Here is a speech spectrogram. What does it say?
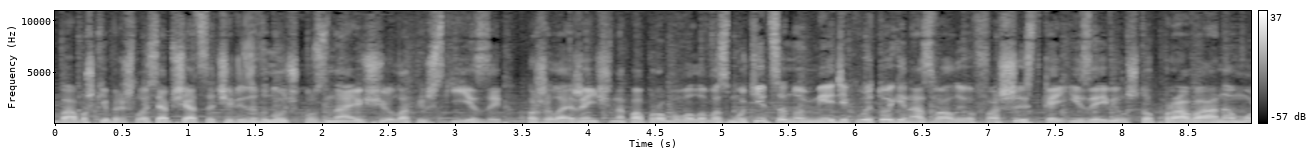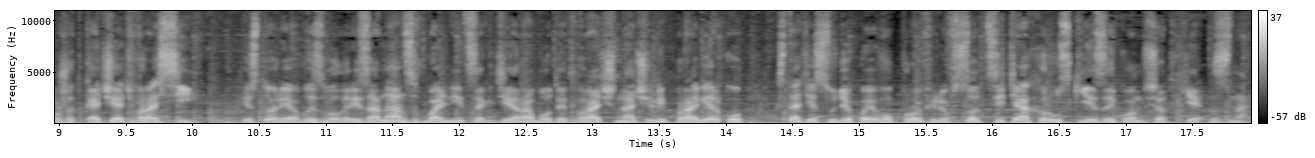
Бабушке пришлось общаться через внучку, знающую латышский язык. Пожилая женщина попробовала возмутиться, но медик в итоге назвал ее фашисткой и заявил, что права она может качать в России. История вызвала резонанс. В больнице, где работает врач, начали проверку. Кстати, судя по его профилю в соцсетях, русский язык он все-таки знает.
